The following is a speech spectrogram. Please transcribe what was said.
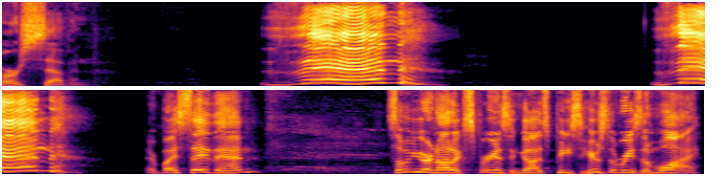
Verse 7. Then then everybody say then some of you are not experiencing God's peace. Here's the reason why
